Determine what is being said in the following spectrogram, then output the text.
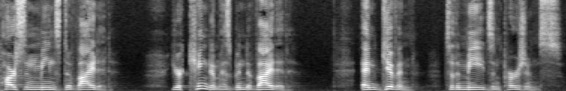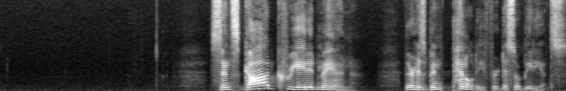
Parsin means divided. Your kingdom has been divided and given to the Medes and Persians. Since God created man, there has been penalty for disobedience.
